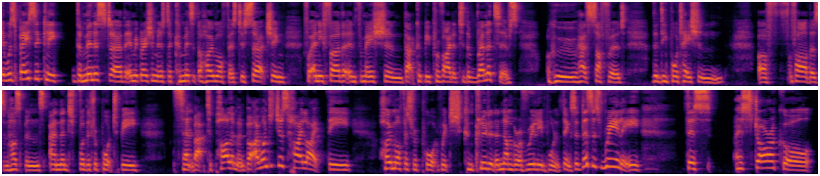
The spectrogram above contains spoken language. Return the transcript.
it was basically the minister, the immigration minister, committed the Home Office to searching for any further information that could be provided to the relatives who had suffered the deportation of fathers and husbands, and then for this report to be sent back to Parliament. But I want to just highlight the Home Office report, which concluded a number of really important things. So this is really this historical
